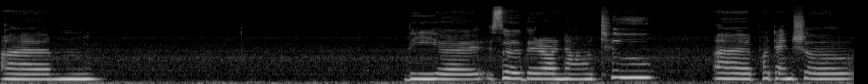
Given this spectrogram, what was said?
um, the uh, so there are now two uh, potential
